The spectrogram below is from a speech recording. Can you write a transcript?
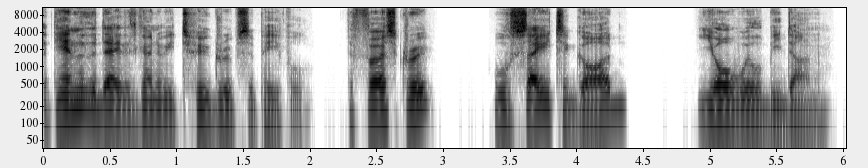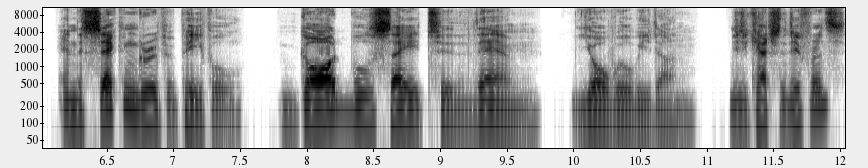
at the end of the day, there's going to be two groups of people. The first group will say to God, Your will be done. And the second group of people, God will say to them, Your will be done. Did you catch the difference?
